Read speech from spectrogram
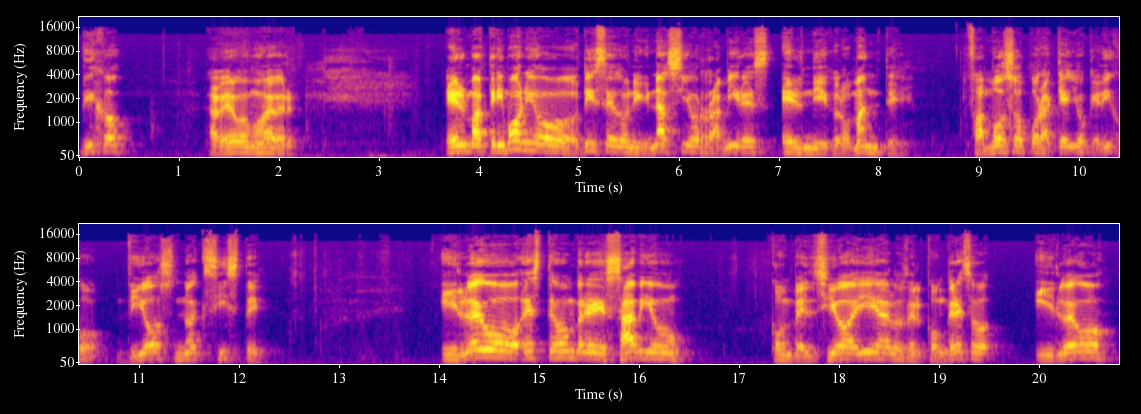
dijo. A ver, vamos a ver. El matrimonio, dice don Ignacio Ramírez, el nigromante, famoso por aquello que dijo, Dios no existe. Y luego este hombre sabio convenció ahí a los del Congreso y luego,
